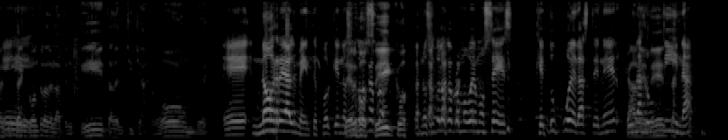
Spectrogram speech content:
Que tú estás Eh, en contra de la tripita, del chicharrón, de... Eh, no realmente, porque nosotros lo, que hocico. pro- nosotros lo que promovemos es que tú puedas tener una rutina,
